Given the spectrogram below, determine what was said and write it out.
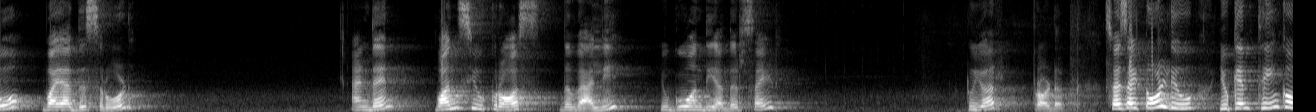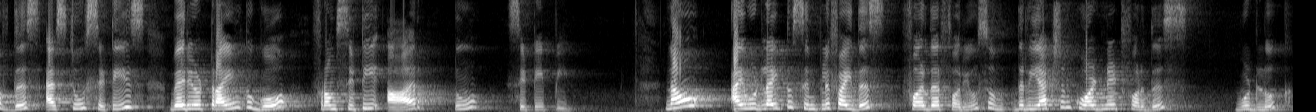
go via this road and then once you cross the valley you go on the other side to your product. So, as I told you, you can think of this as two cities where you are trying to go from city R to city P. Now, I would like to simplify this further for you. So, the reaction coordinate for this would look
